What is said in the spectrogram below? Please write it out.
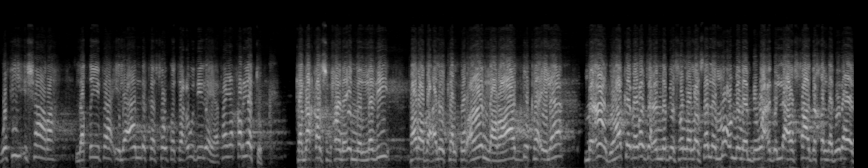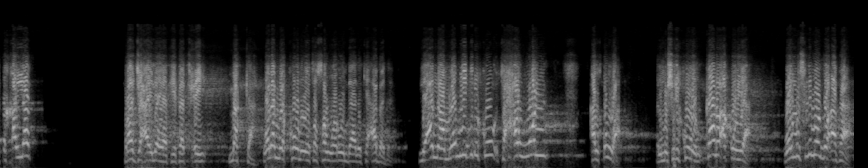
وفي إشارة لطيفة إلى أنك سوف تعود إليها فهي قريتك. كما قال سبحانه إن الذي فرض عليك القرآن لرادك إلى معاد. وهكذا رجع النبي صلى الله عليه وسلم مؤمنا بوعد الله الصادق الذي لا يتخلف. رجع إليها في فتح مكة. ولم يكونوا يتصورون ذلك أبدا. لأنهم لم يدركوا تحول القوى. المشركون كانوا أقوياء والمسلمون ضعفاء.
